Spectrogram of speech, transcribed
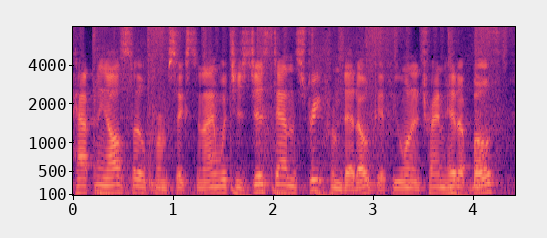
happening also from 6 to 9, which is just down the street from Dead Oak if you want to try and hit up both.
